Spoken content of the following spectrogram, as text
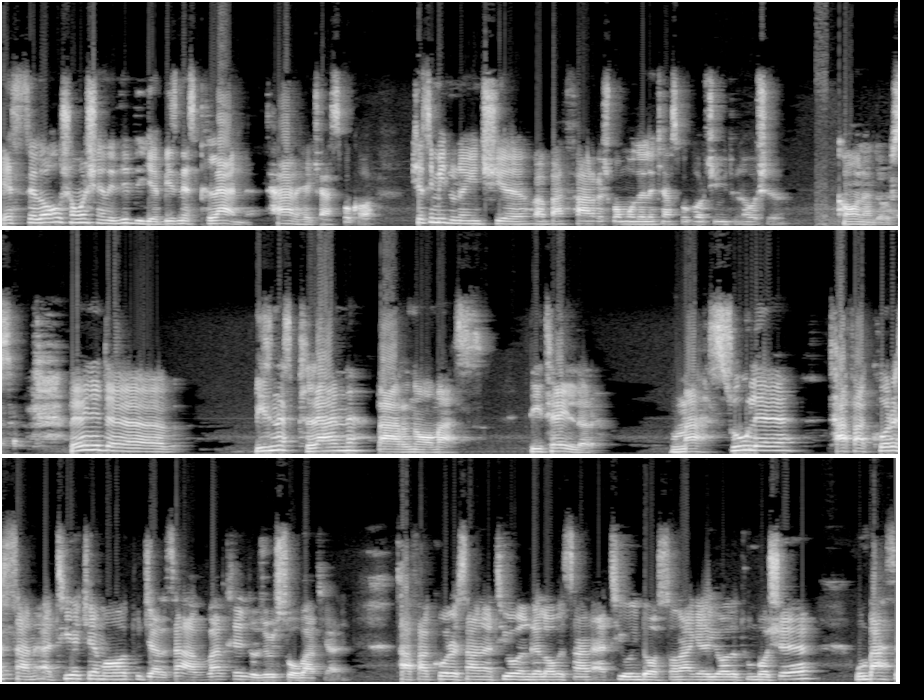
اصطلاح شما شنیدید دیگه. business plan طرح کسب و کار. کسی می‌دونه این چیه و بعد فرقش با مدل کسب و کار چی می‌تونه باشه؟ کاملا درسته. ببینید business plan برنامه است. detail داره. محصول تفکر صنعتیه که ما تو جلسه اول خیلی راجبش صحبت کردیم. تفکر صنعتی و انقلاب صنعتی و این داستان اگر یادتون باشه اون بحث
